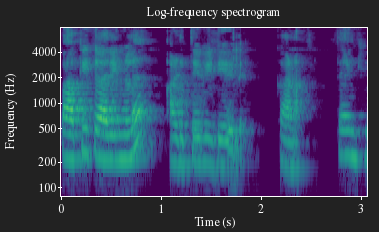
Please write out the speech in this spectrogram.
ബാക്കി കാര്യങ്ങൾ അടുത്ത വീഡിയോയിൽ കാണാം. താങ്ക്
